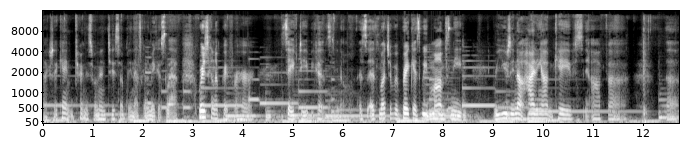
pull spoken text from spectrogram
Actually, I can't turn this one into something that's going to make us laugh. We're just going to pray for her safety because, you know, as, as much of a break as we moms need, we're usually not hiding out in caves off uh, the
